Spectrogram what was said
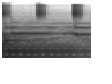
You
